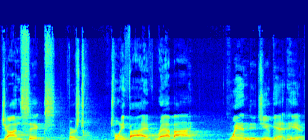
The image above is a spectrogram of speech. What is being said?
John 6, verse 25, Rabbi, when did you get here?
